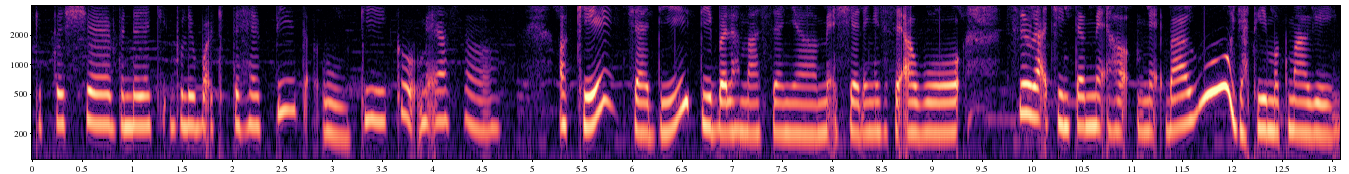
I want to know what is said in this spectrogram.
Kita share benda yang boleh buat kita happy tak rugi kot Mac rasa Okey, jadi tibalah masanya Mac share dengan sesi awak surat cinta Mac hak Mac baru je terima kemarin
